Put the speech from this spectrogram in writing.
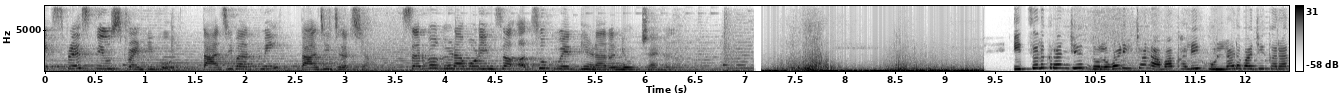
एक्सप्रेस न्यूज ट्वेंटी फोर. ताजी बातमी ताजी चर्चा. सर्व घडामोडींचा अचूक वेध घेणारं न्यूज चॅनल. इचलकरंजीत दुलवडीच्या नावाखाली हुल्लडबाजी करत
